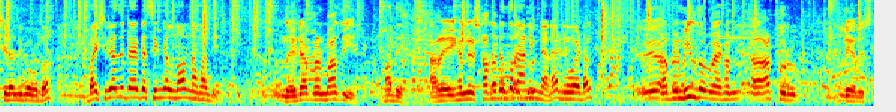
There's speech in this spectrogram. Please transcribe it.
সিরাজি কবুতর। ভাই সিরাজিটা একটা সিঙ্গেল নর না মাদি? এটা আপনার মাদি। মাদি। আর এখানে সাদা এটা তো রানিং না না নিউ আইডাল আপনার মিল ধরবো এখন আহ, আটশোর ক্লিয়ার হয়েছে।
